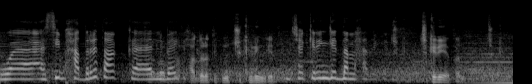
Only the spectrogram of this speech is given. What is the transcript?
وأسيب حضرتك اللي باقي حضرتك متشكرين جدا. متشكرين جدا لحضرتك. متشكرين يا فندم.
